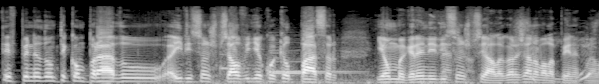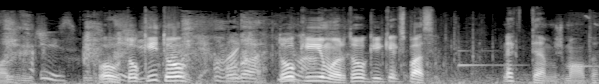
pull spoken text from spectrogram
teve pena de não ter comprado a edição especial, vinha com aquele pássaro e é uma grande edição especial, agora já não vale a pena com ela. Estou aqui, estou. Estou aqui, amor, estou aqui, o que é que se passa? Onde é que estamos, malta?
